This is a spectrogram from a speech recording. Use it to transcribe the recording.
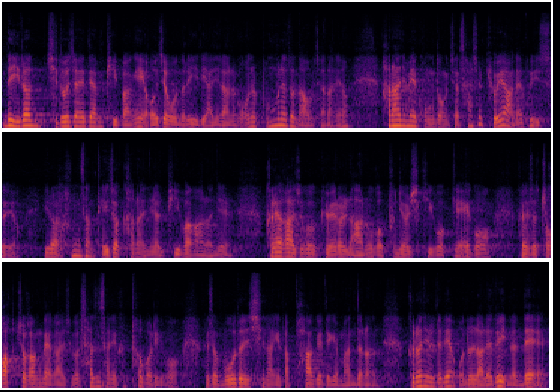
근데 이런 지도자에 대한 비방이 어제 오늘의 일이 아니라는 거 오늘 본문에도 나오잖아요. 하나님의 공동체 사실 교회 안에도 있어요. 이런 항상 대적하는 일, 비방하는 일, 그래가지고 교회를 나누고 분열시키고 깨고 그래서 조각조각 내가지고 산산이 흩어버리고 그래서 모든 신앙이 다 파괴되게 만드는 그런 일들이 오늘날에도 있는데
